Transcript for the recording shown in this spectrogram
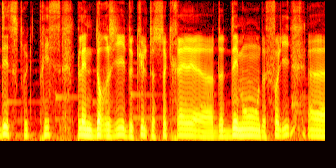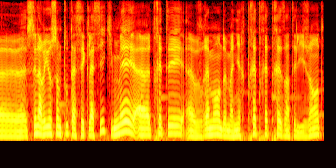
destructrice pleine d'orgies, de cultes secrets, euh, de démons, de folie. Euh, scénario somme toute assez classique, mais euh, traité euh, vraiment de manière très très très intelligente.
